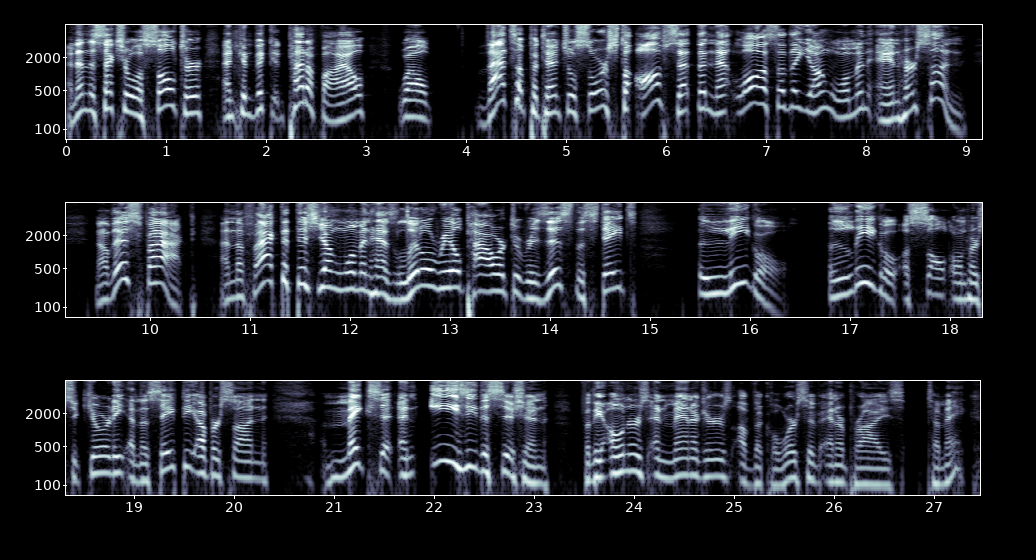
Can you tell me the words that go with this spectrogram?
And then the sexual assaulter and convicted pedophile, well, that's a potential source to offset the net loss of the young woman and her son. Now, this fact, and the fact that this young woman has little real power to resist the state's legal, legal assault on her security and the safety of her son, makes it an easy decision for the owners and managers of the coercive enterprise to make.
